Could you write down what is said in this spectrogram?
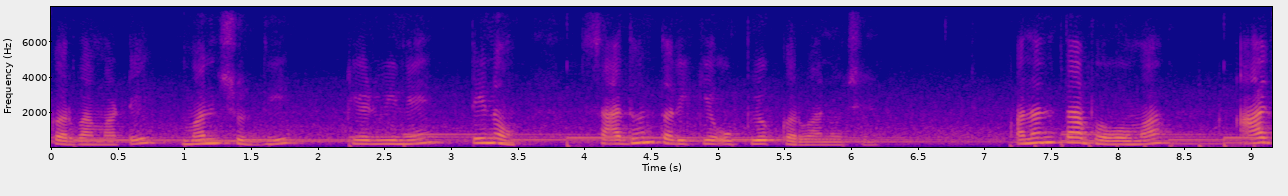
કરવા માટે મન શુદ્ધિ કેળવીને તેનો સાધન તરીકે ઉપયોગ કરવાનો છે. અનંતા ભવોમાં આ જ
